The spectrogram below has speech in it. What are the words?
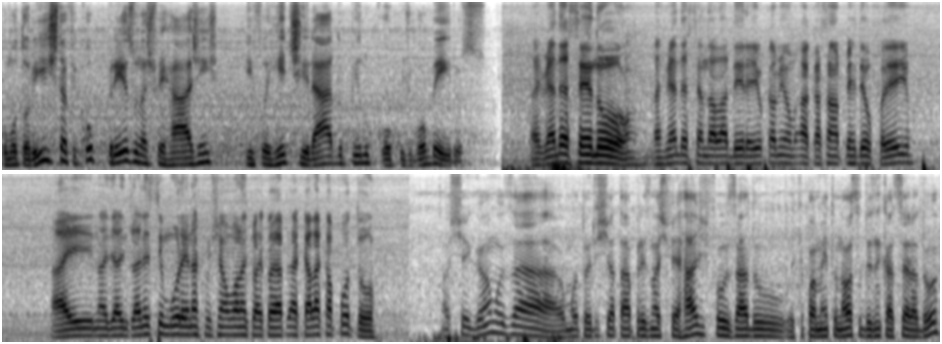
O motorista ficou preso nas ferragens e foi retirado pelo corpo de bombeiros. Nós vinha descendo, nós vinha descendo a ladeira aí, o caminhão, a caçamba perdeu o freio. Aí nós ia entrar nesse muro aí, nós puxamos o volante para correr, aquela capotou. Nós chegamos, a, o motorista já estava preso nas ferragens, foi usado o equipamento nosso, o desencarcerador.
